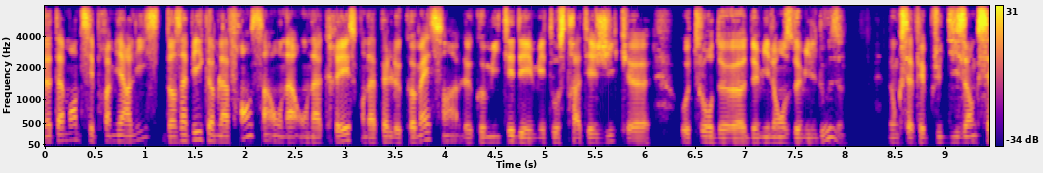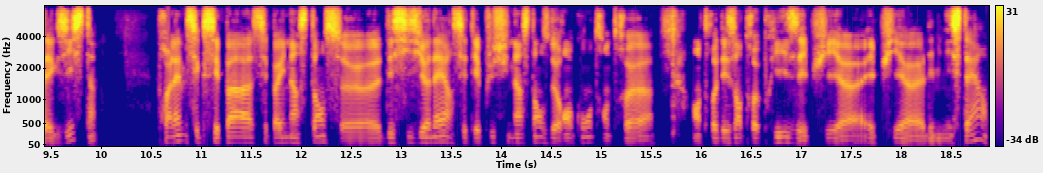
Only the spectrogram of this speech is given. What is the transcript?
notamment de ces premières listes. Dans un pays comme la France, hein, on, a, on a créé ce qu'on appelle le COMES, hein, le Comité des métaux stratégiques euh, autour de 2011-2012. Donc ça fait plus de dix ans que ça existe. Le problème, c'est que c'est pas pas une instance euh, décisionnaire, c'était plus une instance de rencontre entre euh, des entreprises et puis et puis les ministères.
